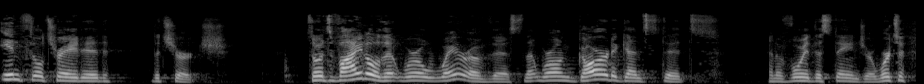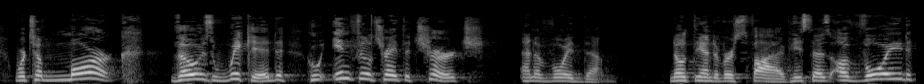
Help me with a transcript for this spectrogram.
infiltrated the church. So it's vital that we're aware of this, that we're on guard against it and avoid this danger. We're to, we're to mark those wicked who infiltrate the church and avoid them. Note the end of verse 5. He says, Avoid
